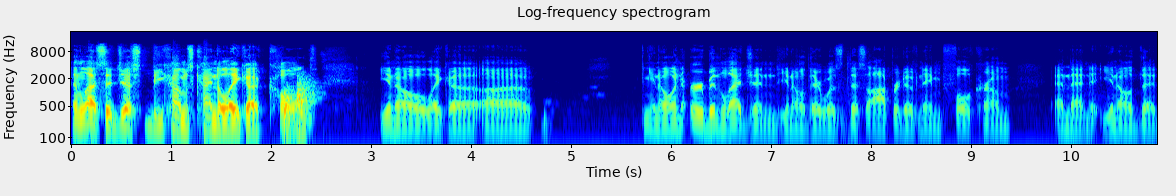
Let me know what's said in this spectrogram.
unless it just becomes kind of like a cult you know like a, a you know an urban legend you know there was this operative named fulcrum and then you know that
